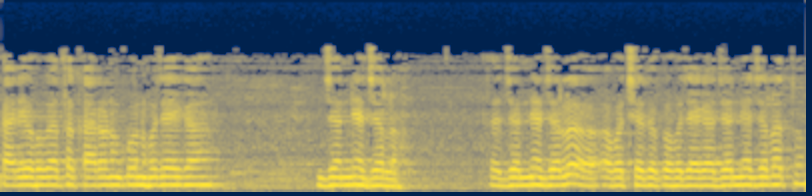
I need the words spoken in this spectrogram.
कार्य होगा तो कारण कौन हो जाएगा? जन्य जल। तो जन्य जल अवच्छेद को हो जाएगा जन्य जलत्व।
